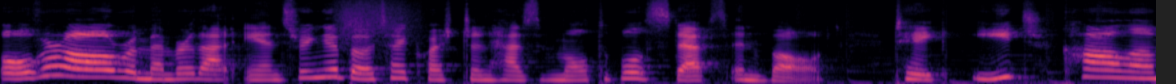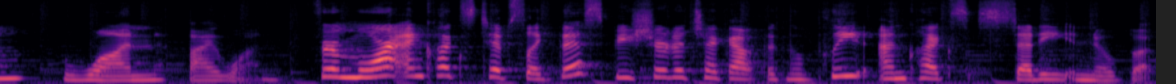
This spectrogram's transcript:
Overall, remember that answering a bow tie question has multiple steps involved. Take each column one by one. For more NCLEX tips like this, be sure to check out the complete NCLEX study notebook.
